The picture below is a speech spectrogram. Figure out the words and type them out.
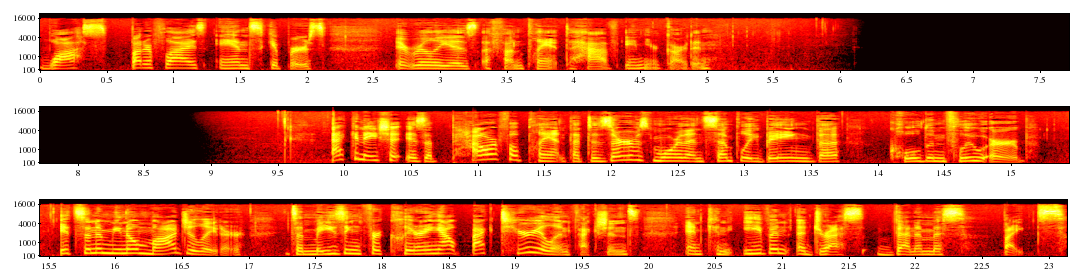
wasps, butterflies, and skippers. It really is a fun plant to have in your garden. Echinacea is a powerful plant that deserves more than simply being the cold and flu herb. It's an immunomodulator. It's amazing for clearing out bacterial infections and can even address venomous bites.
